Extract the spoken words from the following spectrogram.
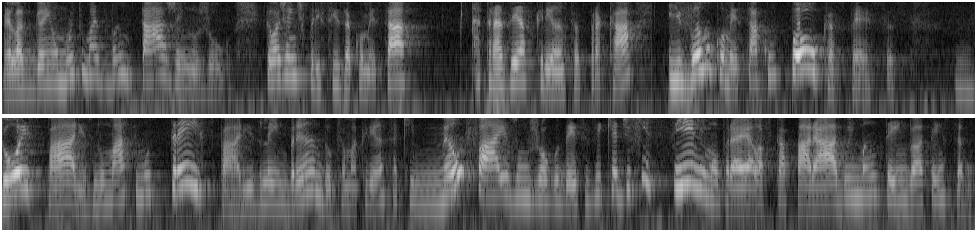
elas ganham muito mais vantagem no jogo. Então a gente precisa começar a trazer as crianças para cá e vamos começar com poucas peças dois pares, no máximo três pares, lembrando que é uma criança que não faz um jogo desses e que é dificílimo para ela ficar parado e mantendo a atenção.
